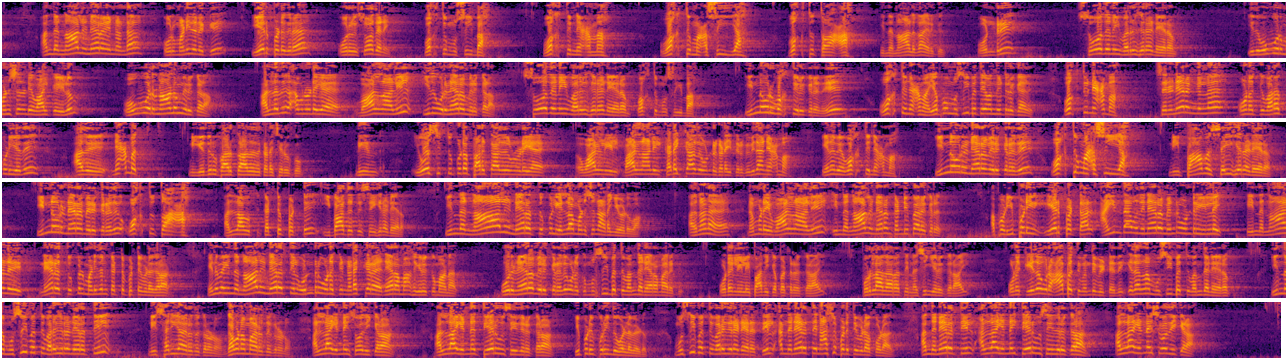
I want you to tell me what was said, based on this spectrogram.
அந்த நாலு நேரம் என்னன்னா ஒரு மனிதனுக்கு ஏற்படுகிற ஒரு சோதனை. வக்து முசீபா வக்து நிஅமா வக்து மசியா வக்து தாஆ இந்த நாலு தான் இருக்குது. ஒன்று சோதனை வருகிற நேரம். இது ஒவ்வொரு மனுஷனுடைய வாழ்க்கையிலும் ஒவ்வொரு நாளும் இருக்கலாம். அல்லது அவனுடைய வாழ்நாளில் இது ஒரு நேரம் இருக்கலாம். சோதனை வருகிற நேரம் வக்து முசீபா. இன்னொரு வக்து இருக்கிறது ஒக்து நேமா எப்போ முசீபத்தே வந்துட்டு இருக்காது. ஒக்து நேமா சில நேரங்கள்ல உனக்கு வரக்கூடியது அது நேமத் நீ எதிர்பார்க்காதது கிடைச்சிருக்கும். நீ யோசித்து கூட பார்க்காதவனுடைய உன்னுடைய வாழ்நாளில் வாழ்நாளில் கிடைக்காத ஒன்று கிடைத்திருக்கும். இதான் நியமா எனவே ஒக்து நியமா இன்னொரு நேரம் இருக்கிறது வக்து மசியா நீ பாவம் செய்கிற நேரம். இன்னொரு நேரம் இருக்கிறது வக்து தா அல்லாவுக்கு கட்டுப்பட்டு இபாதத்தை செய்கிற நேரம். இந்த நாலு நேரத்துக்குள் எல்லா மனுஷனும் அடங்கி விடுவான். அதனால நம்முடைய வாழ்நாளில் இந்த நாலு நேரம் கண்டிப்பா இருக்கிறது. அப்போ இப்படி ஏற்பட்டால் ஐந்தாவது நேரம் என்று ஒன்று இல்லை. இந்த நாலு நேரத்துக்குள் மனிதன் கட்டுப்பட்டு விடுகிறான். எனவே இந்த நாலு நேரத்தில் ஒன்று உனக்கு நடக்கிற நேரமாக இருக்குமானால் ஒரு நேரம் இருக்கிறது உனக்கு முசீபத்து வந்த நேரமா இருக்கு. உடல்நிலை பாதிக்கப்பட்டிருக்கிறாய் பொருளாதாரத்தை நசுங்கி இருக்கிறாய் உனக்கு ஏதோ ஒரு ஆபத்து வந்து விட்டது இதெல்லாம் முசீபத்து வந்த நேரம். இந்த முசீபத்து வருகிற நேரத்தில் நீ சரியா இருந்துக்கிறணும் கவனமா இருந்துக்கிறணும். அல்லாஹ் என்னை சோதிக்கிறான். அல்லாஹ் என்ன தேர்வு செய்திருக்கிறான். இப்படி புரிந்து கொள்ள வேண்டும். முசீபத்து வருகிற நேரத்தில் அந்த நேரத்தை நாசப்படுத்தி விடக்கூடாது. அந்த நேரத்தில் அல்லாஹ் என்னை தேர்வு செய்திருக்கிறான். அல்லாஹ் என்னை சோதிக்கிறான்.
